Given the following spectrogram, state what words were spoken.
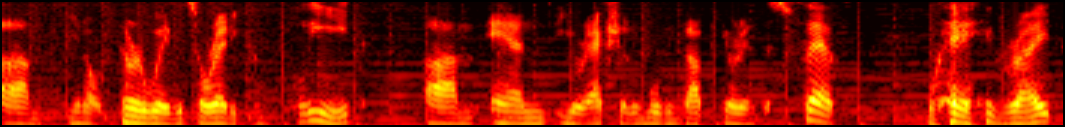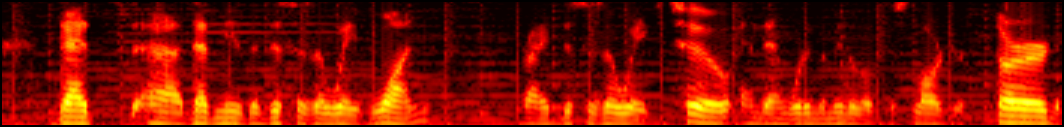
um, you know third wave it's already complete um, and you're actually moving up here in this fifth wave right? That's uh, that means that this is a wave one right? This is a wave two and then we're in the middle of this larger third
